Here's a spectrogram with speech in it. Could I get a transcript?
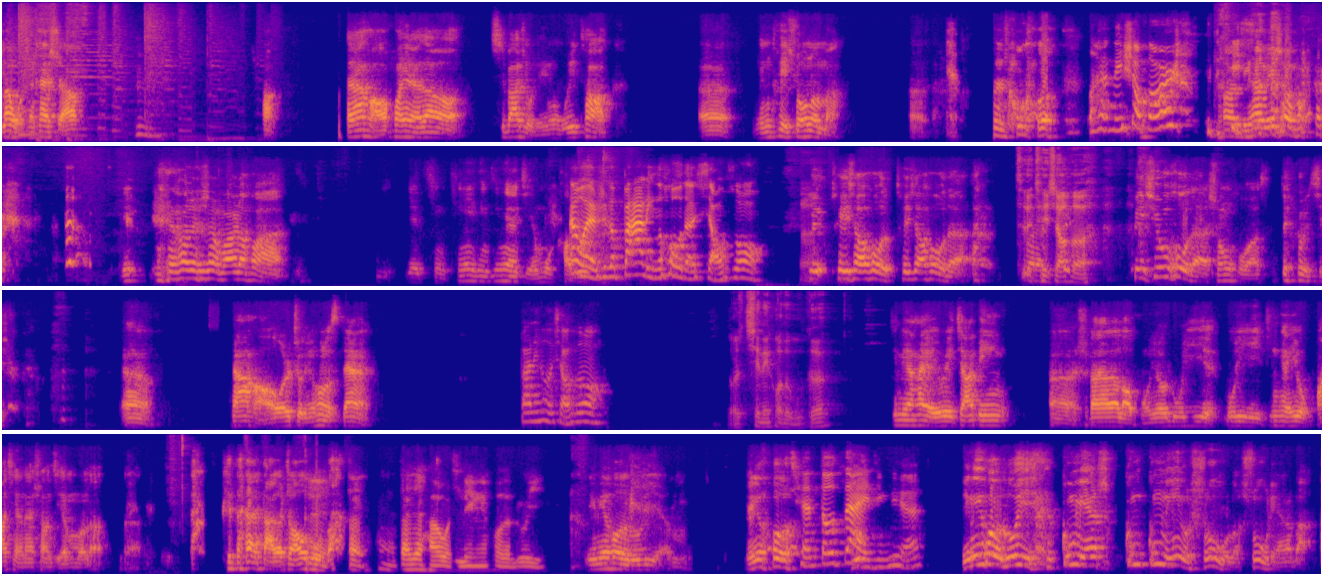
好，那我先开始啊。嗯，好大家好，欢迎来到七八九零 We Talk。呃，您退休了吗？呃，如果 我还没上班儿呢。啊你还没上班，你你还没上班的话，也请听一听今天的节目，考虑但我也是个八零后的小宋。推推销后推销后的 退退销和退休后的生活。对不起，嗯，大家好，我是九零后的 Stan。八零后小宋，我是七零后的吴哥，今天还有一位嘉宾，呃，是大家的老朋友陆毅。陆毅今天又花钱来上节目了，呃，给大家打个招呼，吧。大嗯大家好，我是零零后的陆毅。零零后的陆毅，嗯，零零后全都在今天。零零后的陆毅，公年公公龄有十五了，十五年了吧？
